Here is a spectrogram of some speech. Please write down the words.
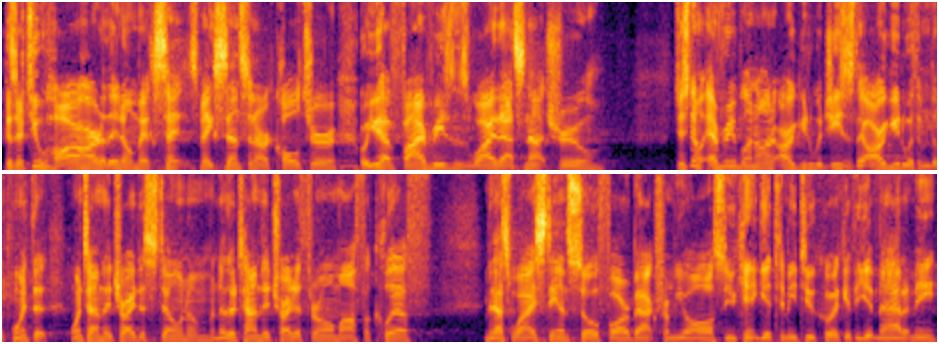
because they're too hard or they don't make sense, make sense in our culture, or you have five reasons why that's not true. Just know everyone argued with Jesus. They argued with him to the point that one time they tried to stone him, another time they tried to throw him off a cliff. I mean, that's why I stand so far back from you all, so you can't get to me too quick if you get mad at me.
